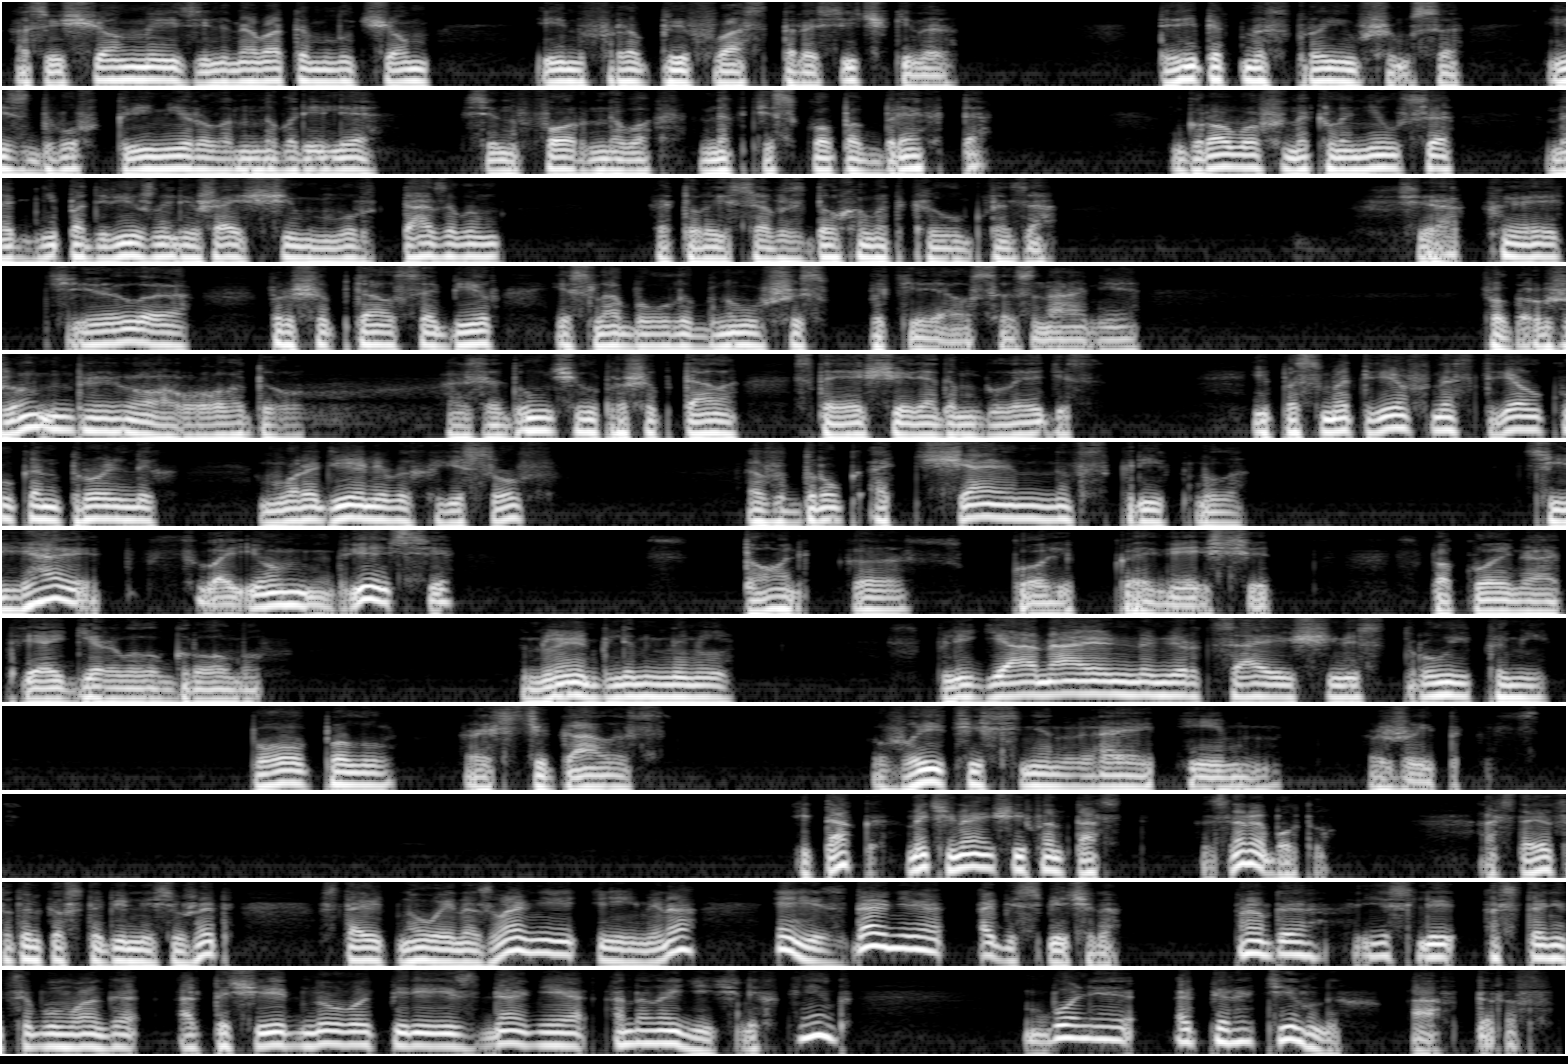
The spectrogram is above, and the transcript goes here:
Освещенный зеленоватым лучом инфрапрефастера Сичкина, трепетно строившимся из двух кремированного реле синфорного ногтископа Брехта, Громов наклонился над неподвижно лежащим Муртазовым, который со вздохом открыл глаза. «Всякое тело!» — прошептал Сабир и, слабо улыбнувшись, потерял сознание. «Погруженный в воду!» — задумчиво прошептала стоящая рядом Глэдис, и, посмотрев на стрелку контрольных муравелевых весов, вдруг отчаянно вскрикнула. Теряет в своем весе столько, сколько весит, спокойно отреагировал Громов. Медленными, с мерцающими струйками по полу растекалась вытесненная им жидкость. Итак, начинающий фантаст за работу. Остается только стабильный сюжет вставить новые названия и имена, и издание обеспечено. Правда, если останется бумага от очередного переиздания аналогичных книг более оперативных авторов —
